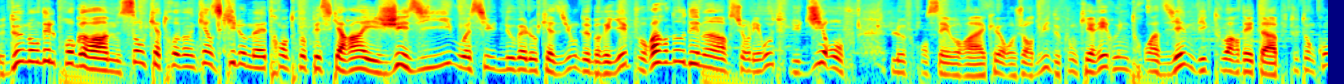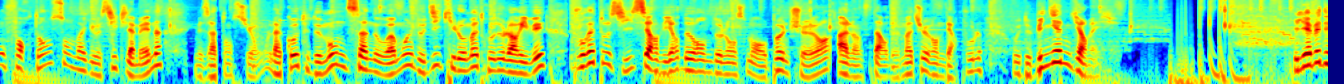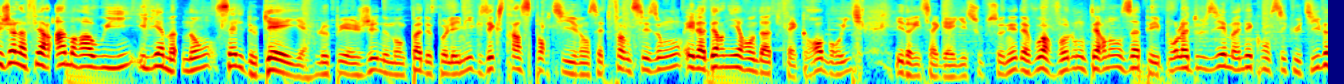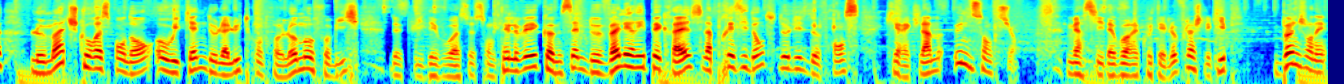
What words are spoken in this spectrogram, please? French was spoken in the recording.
Demandez le programme, 195 km entre Pescara et Gézy, voici une nouvelle occasion de briller pour Arnaud Desmar sur les routes du Giro. Le Français aura à cœur aujourd'hui de conquérir une troisième victoire d'étape tout en confortant son maillot cyclamen. Mais attention, la côte de Montsano à moins de 10 km de l'arrivée pourrait aussi servir de rampe de lancement au puncher, à l'instar de Mathieu Van ou de Binyam Girmay. Il y avait déjà l'affaire Amraoui, il y a maintenant celle de Gay. Le PSG ne manque pas de polémiques extra-sportives en cette fin de saison et la dernière en date fait grand bruit. Idrissa Gay est soupçonné d'avoir volontairement zappé pour la deuxième année consécutive le match correspondant au week-end de la lutte contre l'homophobie. Depuis, des voix se sont élevées comme celle de Valérie Pécresse, la présidente de l'Île-de-France, qui réclame une sanction. Merci d'avoir écouté le Flash l'équipe. Bonne journée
